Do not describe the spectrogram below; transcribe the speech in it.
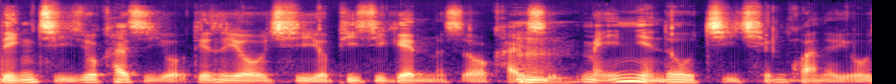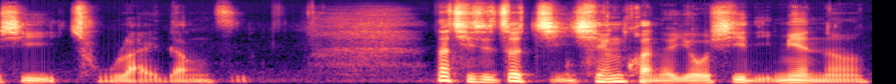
零几就开始有电视游戏、有 PC game 的时候开始，嗯、每一年都有几千款的游戏出来这样子。那其实这几千款的游戏里面呢，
